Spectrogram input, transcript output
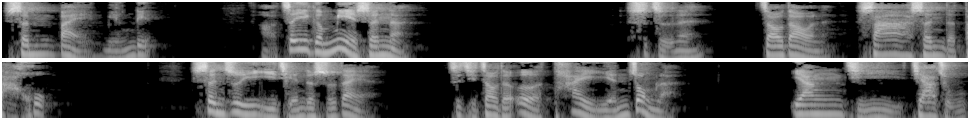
身败名裂。啊，这一个灭身呢，是指呢。遭到了杀身的大祸，甚至于以前的时代，自己造的恶太严重了，殃及家族，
